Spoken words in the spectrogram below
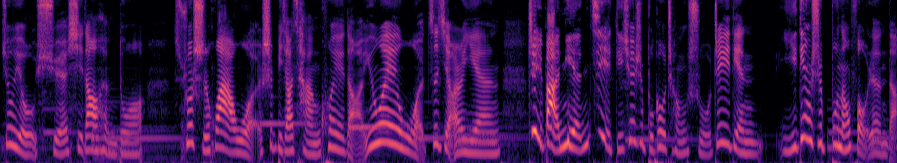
就有学习到很多。说实话，我是比较惭愧的，因为我自己而言，这把年纪的确是不够成熟，这一点一定是不能否认的。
